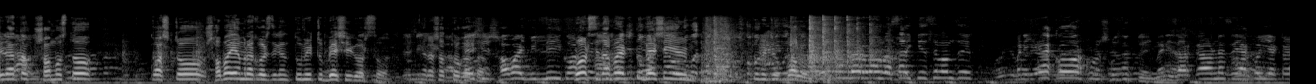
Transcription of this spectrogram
এটা তো সমস্ত কষ্ট সবাই আমরা করছি কিন্তু তুমি একটু বেশি করছ। এটা সত্য কথা। সবাই মিললেই করছি তারপর একটু বেশি তুমি একটু বলো। আমরা চাইতেছিলাম যে মানে একর কোনো সুযোগ নেই। মানে যার কারণে যে একই একটা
